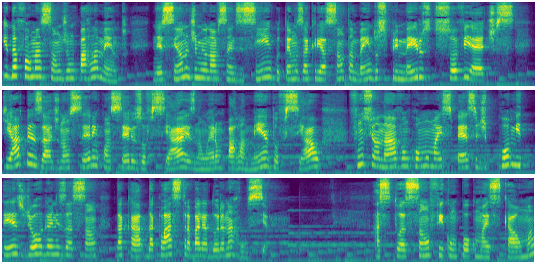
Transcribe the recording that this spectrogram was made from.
e da formação de um parlamento. Nesse ano de 1905, temos a criação também dos primeiros sovietes, que apesar de não serem conselhos oficiais, não eram parlamento oficial, funcionavam como uma espécie de comitês de organização da, da classe trabalhadora na Rússia. A situação fica um pouco mais calma,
